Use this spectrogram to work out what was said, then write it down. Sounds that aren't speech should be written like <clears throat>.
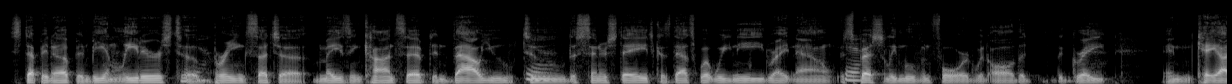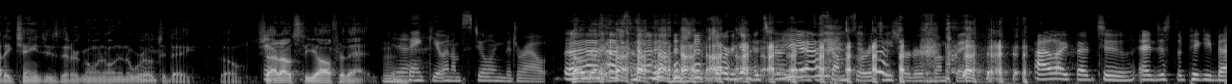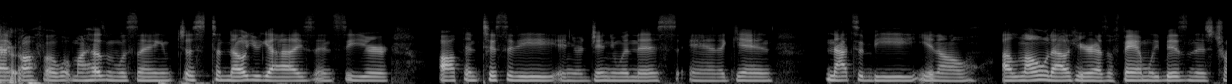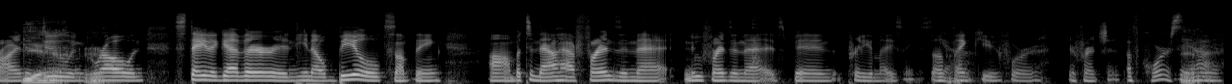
stepping up and being leaders to Yeah. bring such a amazing concept and value to Yeah. the center stage because that's what we need right now, Yeah. especially moving forward with all the the great and chaotic changes that are going on in the world today. So shout outs to y'all for that. Mm. Yeah. Thank you. And I'm stealing the drought. <laughs> Oh, <laughs> We're going to turn it Yeah. into some sort of t shirt or something. <laughs> I like that too. And just to piggyback off of what my husband was saying, just to know you guys and see your authenticity and your genuineness. And again, not to be, you know, alone out here as a family business trying to Yeah, do and yeah. grow and stay together and, you know, build something. Um, but to now have friends in that, new friends in that, it's been pretty amazing. So Yeah. thank you for your friendship. Of course. Yeah.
